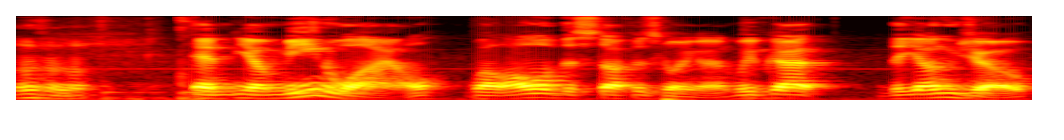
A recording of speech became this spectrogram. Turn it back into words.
mm-hmm. and you know, meanwhile, while all of this stuff is going on, we've got the young Joe,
